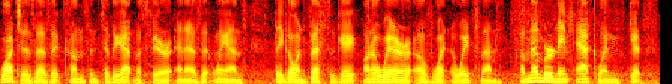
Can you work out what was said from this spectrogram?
watches as it comes into the atmosphere, and as it lands, they go investigate, unaware of what awaits them. A member named Ackland gets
